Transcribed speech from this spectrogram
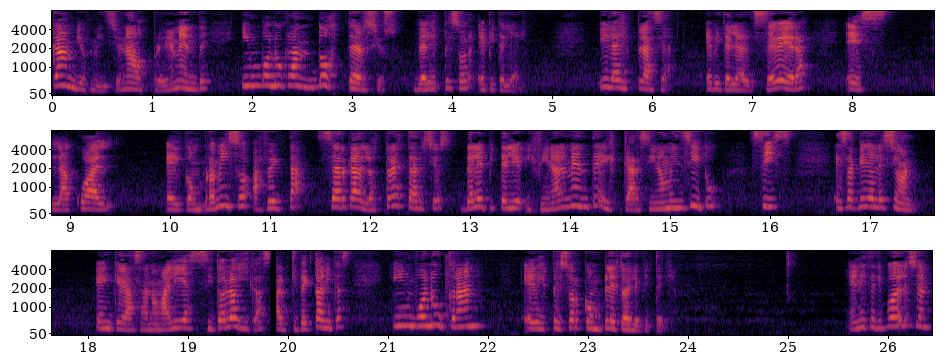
cambios mencionados previamente involucran dos tercios del espesor epitelial. Y la displasia epitelial severa es la cual el compromiso afecta cerca de los tres tercios del epitelio y finalmente el carcinoma in situ, CIS, es aquella lesión en que las anomalías citológicas arquitectónicas involucran el espesor completo del epitelio. En este tipo de lesión,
